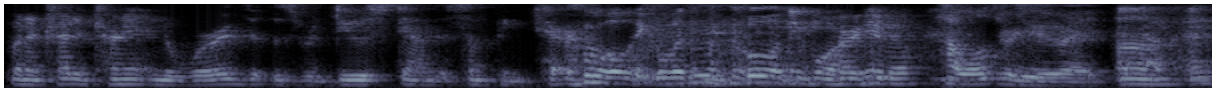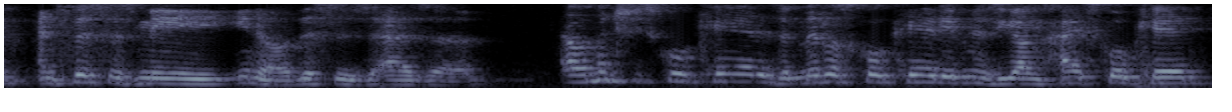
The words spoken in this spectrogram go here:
When I tried to turn it into words, it was reduced down to something terrible. Like, it wasn't cool anymore, you know? How old were you, right? Um, and, and so, this is me, you know, this is as a elementary school kid, as a middle school kid, even as a young high school kid.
